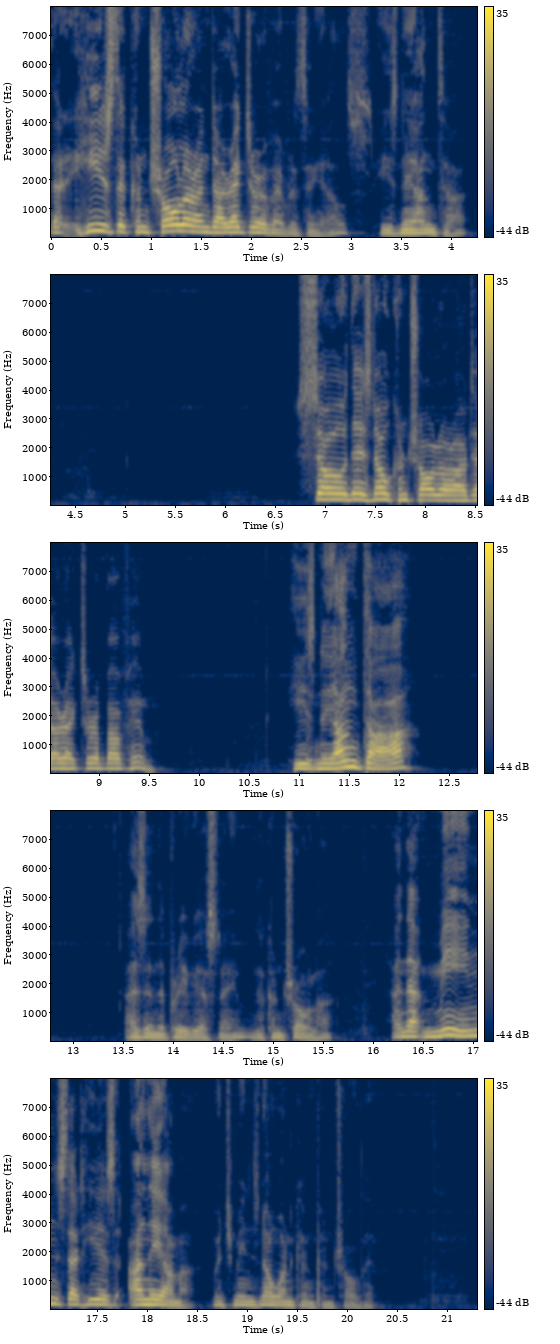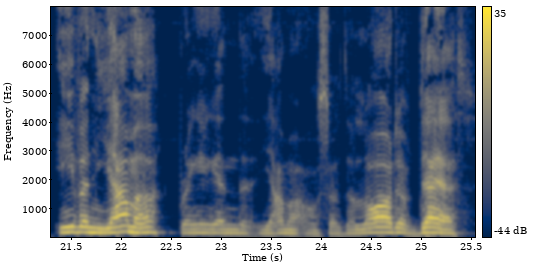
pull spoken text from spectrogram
that he is the controller and director of everything else. He's Niyanta. So there's no controller or director above him. He's Niyanta, as in the previous name, the controller, and that means that he is Aniyama, which means no one can control him. Even Yama, bringing in the Yama also, the Lord of Death,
